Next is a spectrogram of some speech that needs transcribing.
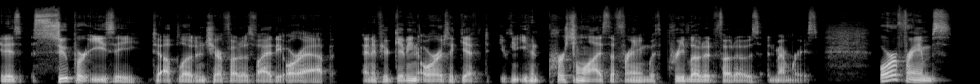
It is super easy to upload and share photos via the Aura app. And if you're giving Aura as a gift, you can even personalize the frame with preloaded photos and memories. Aura Frames,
